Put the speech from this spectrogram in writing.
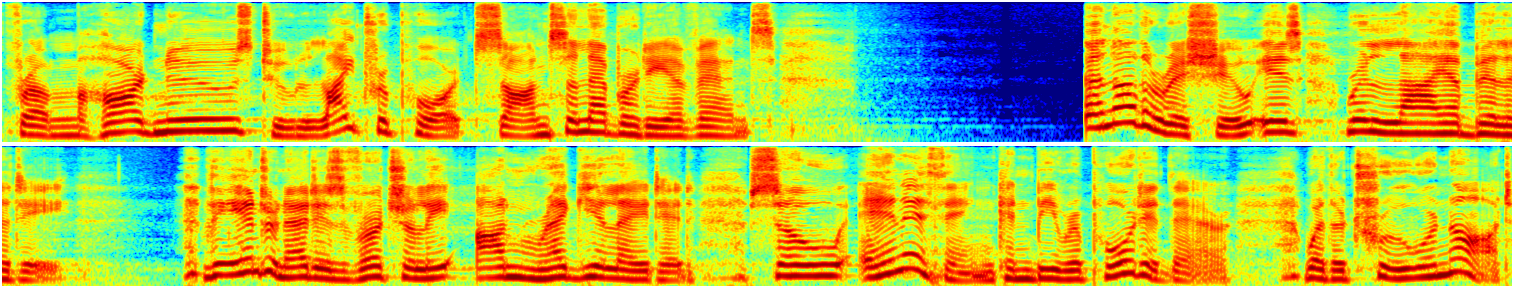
from hard news to light reports on celebrity events. Another issue is reliability. The Internet is virtually unregulated, so anything can be reported there, whether true or not.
